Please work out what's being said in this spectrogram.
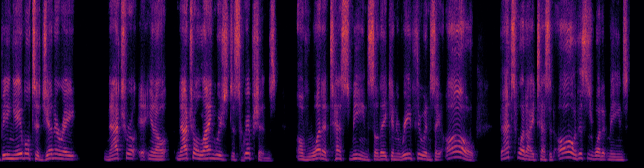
being able to generate natural eh, you know natural language descriptions of what a test means so they can read through and say oh that's what i tested. Oh this is what it means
